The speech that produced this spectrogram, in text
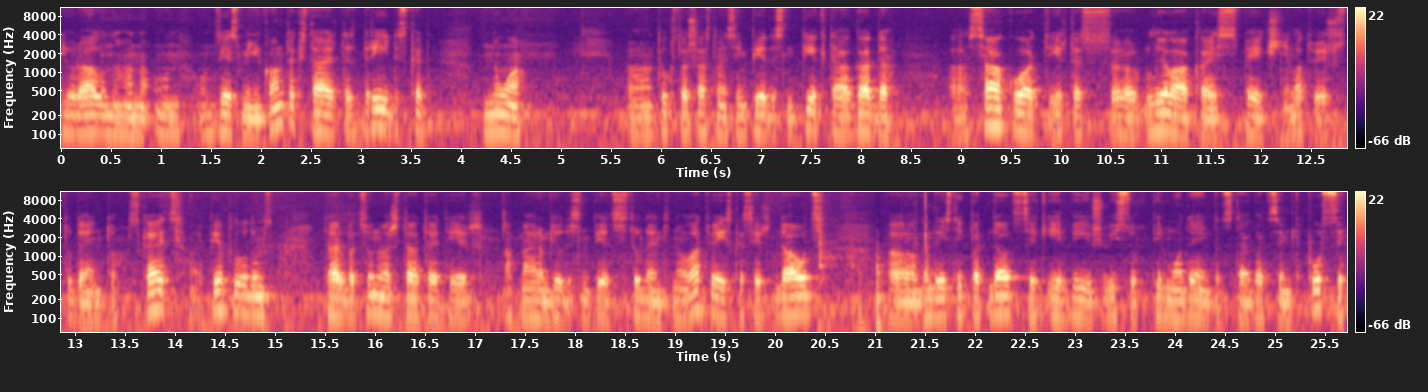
Jūra Alunāna un, un dziesmiņu kontekstā ir tas brīdis, kad no uh, 1855. gada uh, sākot ir tas uh, lielākais pēkšņi latviešu studentu skaits vai pieplūdums. Tērbats universitātē tie ir apmēram 25 studenti no Latvijas, kas ir daudz, gandrīz tikpat daudz, cik ir bijuši visu pirmo 19. gadsimta pusi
